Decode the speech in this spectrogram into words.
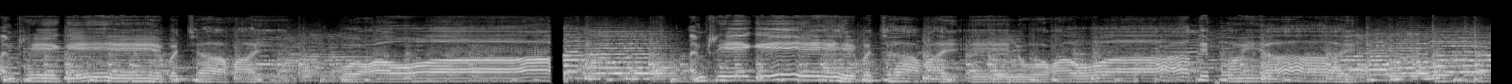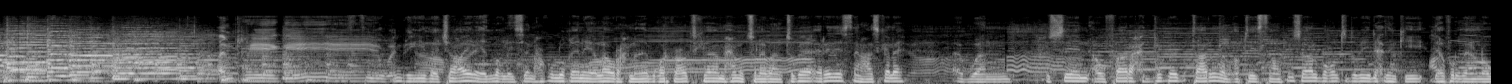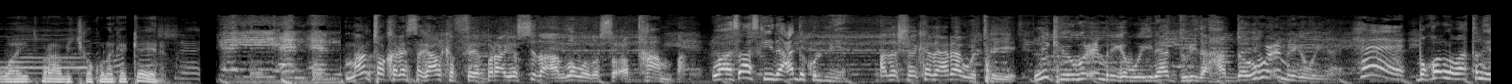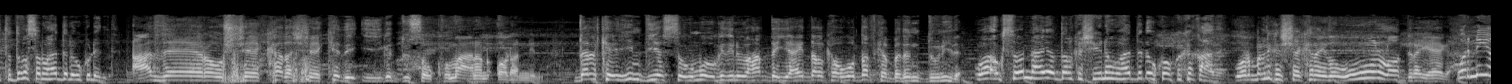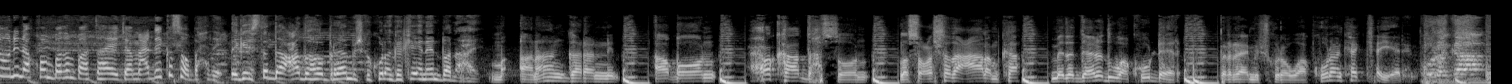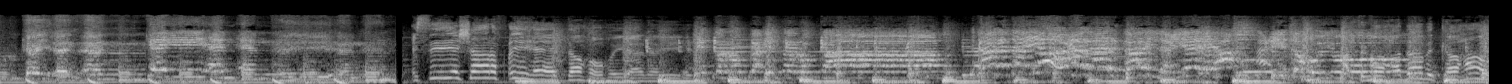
cimrigii bajacayl cimrigii bajacayl cawaaqib xayaay cimrigiiba jacayl ayaad maqlayseen. Waxaa ku luuqeynaya allahu raxmade boqorka codka maxamed suleymaan tube. Eredaystan waxaa iska leh abwaan xuseen aw faarax dubad taarikhda la qabtay istaan kun sagaal boqol toddobiyo lixdankii daafur bayna noogu ahayd barnaamijka kulanka kn maantoo kale sagaalka febraayo sida aad la wada socotaanba. Waa asaaska idaacadda kulmiye ada sheekada anaa wataye ninkii ugu cimriga weynaa dunida hadda ugu cimriga weynaa. Hee boqol labaatan iyo toddoba sano haddana uu ku dhintay. Adeerow sheekada sheekada iiga dusow kumaanan odhannin dalka hindiya sowma ogid inuu hadda yahay dalka ugu dadka badan dunida. Waa ogsoonnahay oo dalka shiinahu hadda dhow koobka ka qaaday. Warba ninka sheekadayda uu loo diray eega. Warniyow nin aqoon badan baa tahay ee jaamacaday ka soo baxday. Dhegaysta daacadahoo barnaamijka kulanka baan ahay. Ma anaan garannin aqoon xo kaa dahsoon la socoshada caalamka madadaaladu waa kuu dheer. Barnaamijkuna waa kulanka cisiiya sharaf ciheeda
